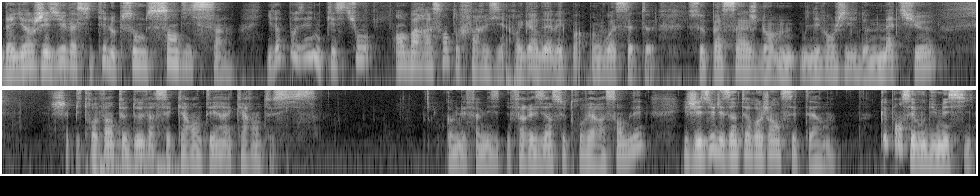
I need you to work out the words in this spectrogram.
D'ailleurs, Jésus va citer le psaume 110. Il va poser une question embarrassante aux pharisiens. Regardez avec moi, on voit ce passage dans l'évangile de Matthieu, chapitre 22, versets 41 à 46 comme les pharisiens se trouvaient rassemblés, Jésus les interrogea en ces termes. Que pensez-vous du Messie?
